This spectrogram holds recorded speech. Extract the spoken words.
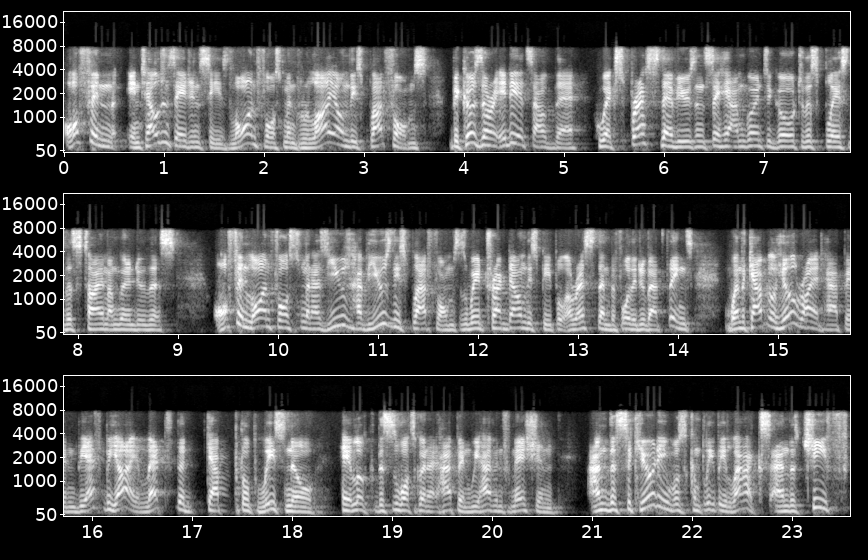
often intelligence agencies, law enforcement rely on these platforms because there are idiots out there who express their views and say, hey, I'm going to go to this place this time, I'm going to do this. Often law enforcement has used have used these platforms as a way to track down these people, arrest them before they do bad things. When the Capitol Hill riot happened, the FBI let the Capitol Police know, hey, look, this is what's going to happen. We have information. And the security was completely lax. And the chief,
